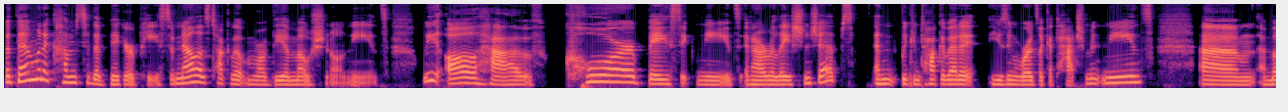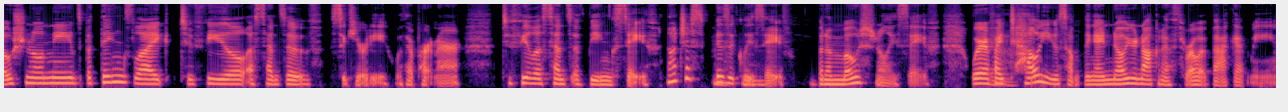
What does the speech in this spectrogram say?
But then when it comes to the bigger piece, so now let's talk about more of the emotional needs. We all have core basic needs in our relationships and we can talk about it using words like attachment needs, um, emotional needs, but things like to feel a sense of security with our partner, to feel a sense of being safe, not just physically mm-hmm. safe, but emotionally safe. Where if yeah. I tell you something, I know you're not going to throw it back at me.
